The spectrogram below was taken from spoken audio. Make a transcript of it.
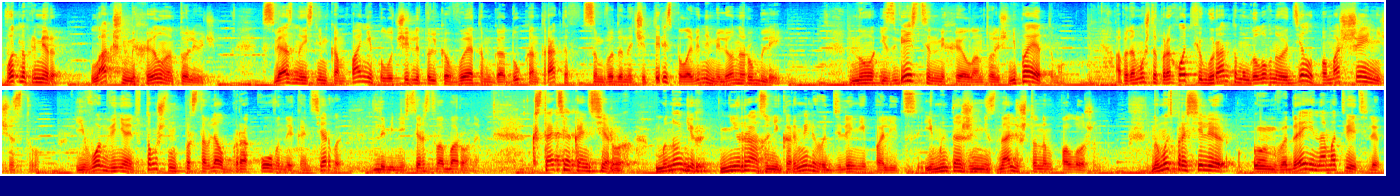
Вот, например, Лакшин Михаил Анатольевич. Связанные с ним компании получили только в этом году контрактов с МВД на 4,5 миллиона рублей. Но известен Михаил Анатольевич не поэтому а потому что проходит фигурантом уголовного дела по мошенничеству. Его обвиняют в том, что он поставлял бракованные консервы для Министерства обороны. Кстати, о консервах. Многих ни разу не кормили в отделении полиции, и мы даже не знали, что нам положено. Но мы спросили у МВД, и нам ответили,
